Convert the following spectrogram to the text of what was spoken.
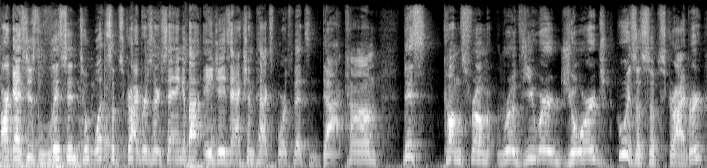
All right, guys, just listen to what subscribers are saying about AJ's action ActionPackSportsBets.com. This comes from reviewer George, who is a subscriber.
